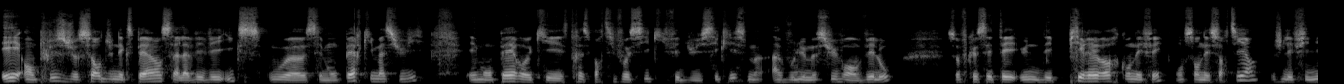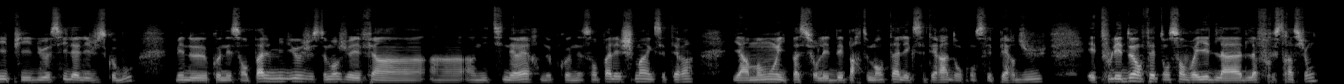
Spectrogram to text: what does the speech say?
Et en plus, je sors d'une expérience à la VVX où euh, c'est mon père qui m'a suivi. Et mon père, euh, qui est très sportif aussi, qui fait du cyclisme, a voulu me suivre en vélo. Sauf que c'était une des pires erreurs qu'on ait fait. On s'en est sorti. Hein. Je l'ai fini, puis lui aussi, il allait jusqu'au bout. Mais ne connaissant pas le milieu, justement, je lui ai fait un, un, itinéraire, ne connaissant pas les chemins, etc. Il y a un moment il passe sur les départementales, etc. Donc on s'est perdu. Et tous les deux, en fait, on s'envoyait de la, de la frustration.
